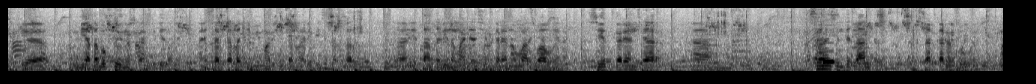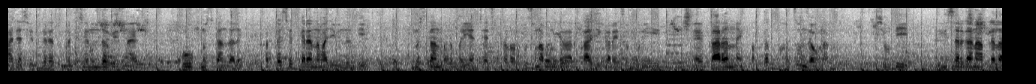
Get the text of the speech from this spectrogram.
की मी आता बघतोय नुकसान किती झालं आणि सरकारला ती मी मागणी करणार आहे की सरकार हे तातडीनं माझ्या शेतकऱ्यांना वाचवावं. शेतकऱ्यांच्या सहनशीलतेचा अंत सरकारने बोलतो. माझ्या शेतकऱ्यात प्रचंड वेदना आहेत. खूप नुकसान झालं आहे फक्त शेतकऱ्यांना माझी विनंती आहे. नुकसान भरपाई यांच्या छतावर बसून आपण घेणार. काळजी करायचं कोणीही कारण नाही. फक्त खचून जाऊ नका. शेवटी निसर्गानं आपल्याला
